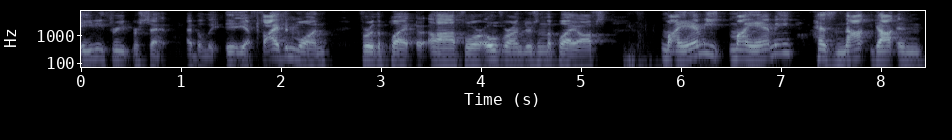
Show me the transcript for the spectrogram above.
83%, I believe. Yeah, five and one for the play uh, for over unders in the playoffs. Miami Miami has not gotten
